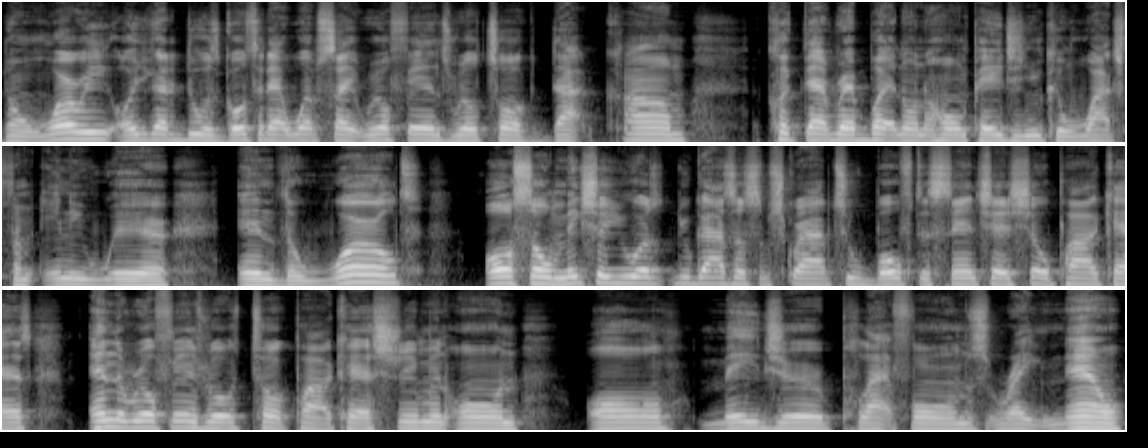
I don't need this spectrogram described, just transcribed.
don't worry. All you got to do is go to that website, realfansrealtalk.com, click that red button on the homepage, and you can watch from anywhere in the world. Also, make sure you are you guys are subscribed to both the Sanchez Show podcast and the Real Fans Real Talk podcast, streaming on all major platforms right now.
